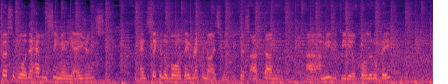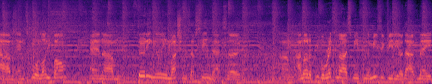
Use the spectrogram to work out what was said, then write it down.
first of all, they haven't seen many Asians, and second of all, they recognize me because I've done uh, a music video called Little Big, um, and it's called Lolly Bomb, and um, 30 million Russians have seen that. So um, a lot of people recognize me from the music video that I've made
